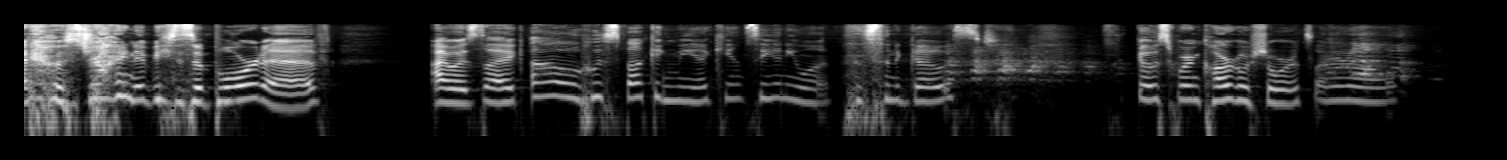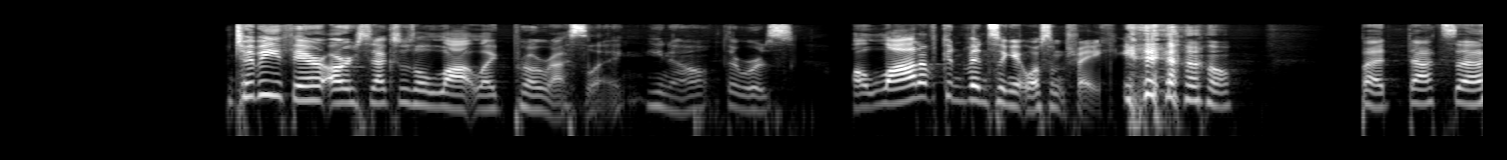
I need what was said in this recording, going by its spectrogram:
And I was trying to be supportive. I was like, Oh, who's fucking me? I can't see anyone. Is it a ghost? ghost wearing cargo shorts. I don't know. To be fair, our sex was a lot like pro wrestling. You know, there was a lot of convincing it wasn't fake. You know? But that's uh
